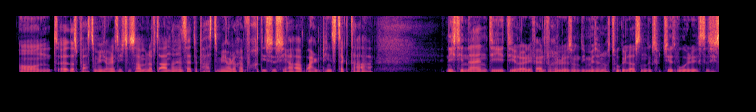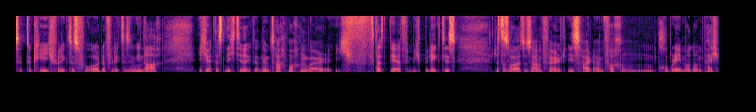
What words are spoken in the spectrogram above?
Und äh, das passte mich alles nicht zusammen. Auf der anderen Seite passte mir halt auch einfach dieses Jahr Valentinstag da nicht hinein. Die, die relativ einfache Lösung, die mir dann auch zugelassen und akzeptiert wurde, ist, dass ich sage, okay, ich verlege das vor oder verlege das irgendwie nach. Ich werde das nicht direkt an dem Tag machen, weil ich, dass der für mich belegt ist. Dass das heuer zusammenfällt, ist halt einfach ein Problem oder ein Pech.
